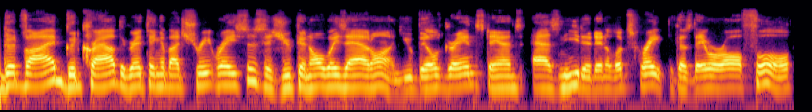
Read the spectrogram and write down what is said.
Good vibe, good crowd. The great thing about street races is you can always add on. You build grandstands as needed, and it looks great because they were all full.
